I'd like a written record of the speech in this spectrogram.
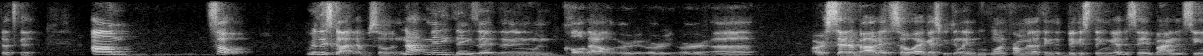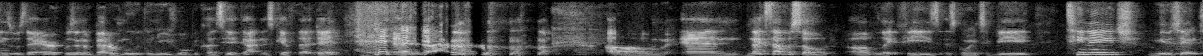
That's good. Um, so Ridley Scott episode. Not many things that, that anyone called out or or or uh, or said about it. So I guess we can like move on from it. I think the biggest thing we had to say behind the scenes was that Eric was in a better mood than usual because he had gotten his gift that day. And uh, um, and next episode of Late Fees is going to be Teenage Mutant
